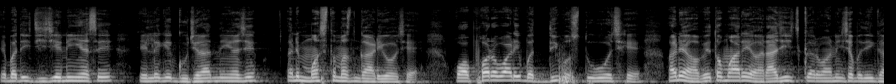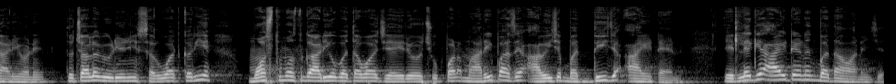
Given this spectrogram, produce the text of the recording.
એ બધી જીજેની હશે, એટલે કે ગુજરાતની હશે, અને મસ્ત મસ્ત ગાડીઓ છે. ઓફરવાળી બધી વસ્તુઓ છે. અને હવે તો મારે હરાજી જ કરવાની છે બધી ગાડીઓને. તો ચાલો વિડીયોની શરૂઆત કરીએ. મસ્ત મસ્ત ગાડીઓ બતાવવા જઈ રહ્યો છું. પણ મારી પાસે આવી છે બધી જ આઈ ટેન. એટલે કે આઈ ટેન જ બતાવવાની છે.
